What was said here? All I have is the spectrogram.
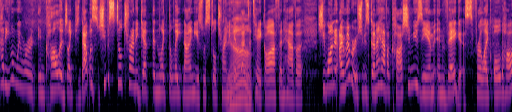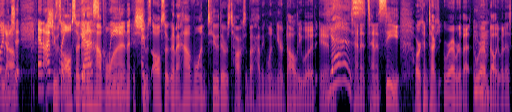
God, even when we were in college, like that was she was still trying to get in like the late '90s was still trying to get that to take off and have a. She wanted. I remember she was gonna have a costume museum in Vegas for like old Hollywood Yeah. shit. And I was she was like, also yes, gonna have queen. one. She And- was also gonna have one too. There was talks about having one near Dollywood in Yes. Mm-hmm. Ten- Tennessee or Kentucky, wherever that wherever Dollywood is.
